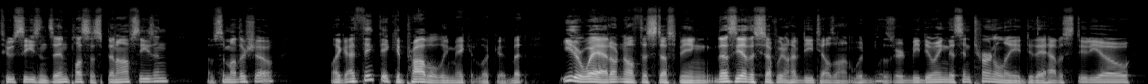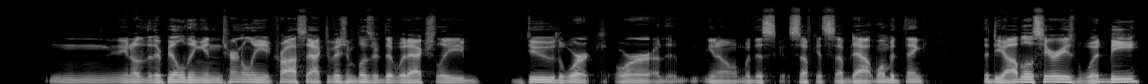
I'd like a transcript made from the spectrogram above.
two seasons in plus a spin off season of some other show. Like I think they could probably make it look good, but either way, I don't know if this stuff's being. That's the other stuff we don't have details on. Would Blizzard be doing this internally? Do they have a studio? mm, You know that they're building internally across Activision Blizzard that would actually do the work, or uh, you know, would this stuff get subbed out? One would think the Diablo series would be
